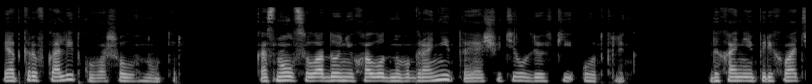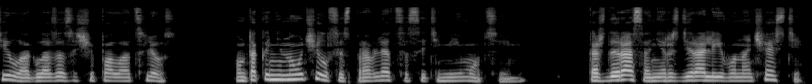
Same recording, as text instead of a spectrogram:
и, открыв калитку, вошел внутрь. Коснулся ладонью холодного гранита и ощутил легкий отклик. Дыхание перехватило, а глаза защипало от слез. Он так и не научился справляться с этими эмоциями. Каждый раз они раздирали его на части,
